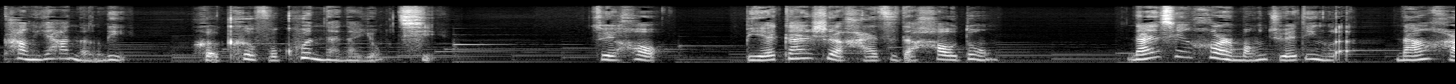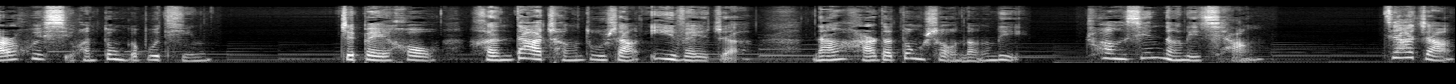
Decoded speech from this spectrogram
抗压能力和克服困难的勇气。最后，别干涉孩子的好动。男性荷尔蒙决定了男孩会喜欢动个不停，这背后很大程度上意味着男孩的动手能力、创新能力强。家长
